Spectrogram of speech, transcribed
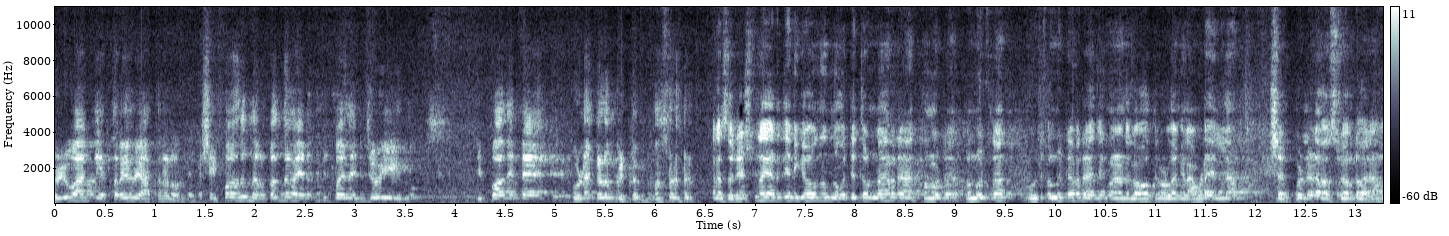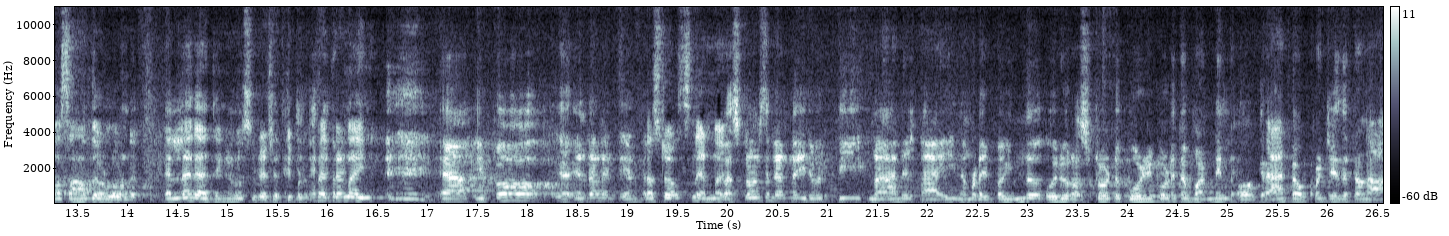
ഒഴിവാക്കി എത്രയോ യാത്രകളുണ്ട്. പക്ഷെ ഇപ്പൊ അത് നിർബന്ധമായിരുന്നു ഇപ്പൊ അത് എൻജോയ് ചെയ്യുന്നു. ഇപ്പൊ അതിന്റെ ഗുണങ്ങളും കിട്ടുന്നു. അല്ല സുരേഷിന്റെ കാര്യത്തിൽ എനിക്ക് തോന്നുന്നു നൂറ്റി തൊണ്ണൂറ് തൊണ്ണൂറ്റി തൊണ്ണൂറ്റി നൂറ്റി തൊണ്ണൂറ്റാറ് രാജ്യങ്ങളാണ് ലോകത്തിലുള്ളെങ്കിൽ അവിടെ എല്ലാം ഷെപ്പുള്ളിയുടെ റെസ്റ്റോറന്റ് വരാനുള്ള സാധ്യത ഉള്ളതുകൊണ്ട് എല്ലാ രാജ്യങ്ങളും സുരേഷ് എത്തിപ്പെടും. ഇപ്പൊ എത്ര എണ്ണമായി ഇപ്പോ എന്താണ് റെസ്റ്റോറൻസിന്റെ എണ്ണ? റെസ്റ്റോറൻസിന്റെ എണ്ണ ഇരുപത്തി നാല് ആയി. നമ്മുടെ ഇപ്പൊ ഇന്ന് ഒരു റെസ്റ്റോറന്റ് കോഴിക്കോടിന്റെ മണ്ണിൽ ഗ്രാൻഡ് ഓപ്പൺ ചെയ്തിട്ടാണ് ആ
